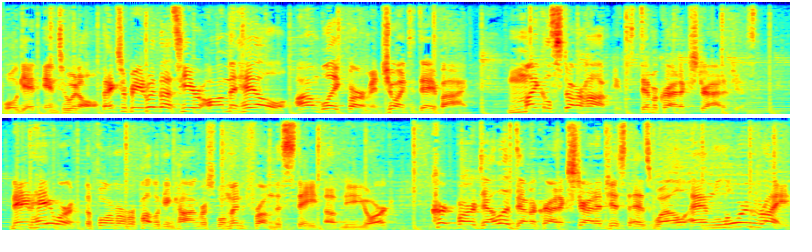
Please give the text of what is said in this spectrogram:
We'll get into it all. Thanks for being with us here on the Hill. I'm Blake Burman, joined today by Michael Starr Hopkins, Democratic strategist, Nan Hayworth, the former Republican Congresswoman from the state of New York, Kurt Bardella, Democratic strategist as well, and Lauren Wright,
